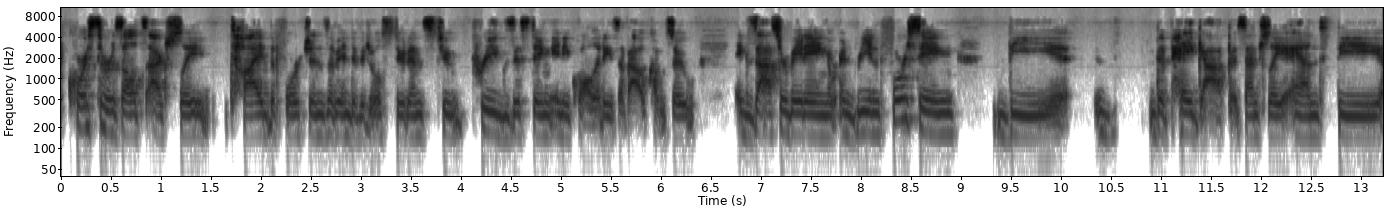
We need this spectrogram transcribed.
of course, the results actually tied the fortunes of individual students to pre-existing inequalities of outcome. So, exacerbating and reinforcing the the pay gap essentially and the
